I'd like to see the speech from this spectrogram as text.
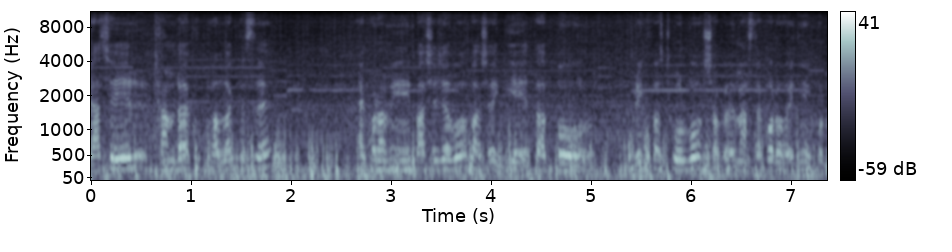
গাছের ঠান্ডা খুব ভালো লাগতেছে। এখন আমি বাসে যাব, বাসায় গিয়ে তারপর ব্রেকফাস্ট করব। সকালে নাস্তা করা হয়নি এখন।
